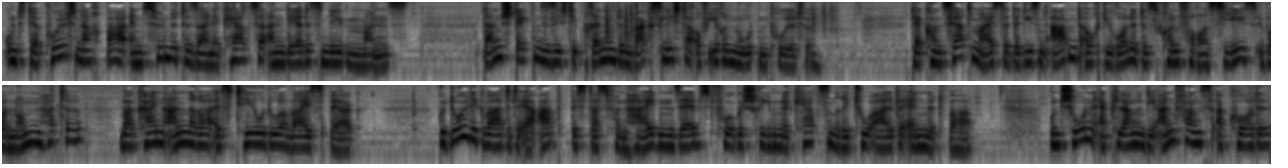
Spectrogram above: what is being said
und der Pultnachbar entzündete seine Kerze an der des Nebenmanns. Dann steckten sie sich die brennenden Wachslichter auf ihre Notenpulte. Der Konzertmeister, der diesen Abend auch die Rolle des Konferenciers übernommen hatte, war kein anderer als Theodor Weisberg. Geduldig wartete er ab, bis das von Haydn selbst vorgeschriebene Kerzenritual beendet war. Und schon erklangen die Anfangsakkorde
